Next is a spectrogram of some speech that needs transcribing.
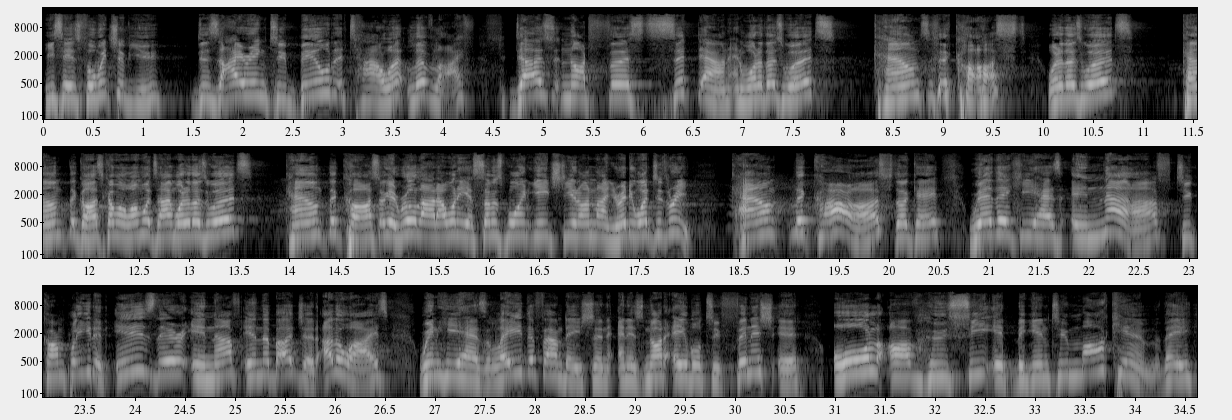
He says, For which of you, desiring to build a tower, live life, does not first sit down and what are those words? Count the cost. What are those words? Count the cost. Come on, one more time. What are those words? Count the cost. Okay, real loud. I want to hear Somers Point, EHT, and online. You ready? One, two, three. Count the cost, okay? Whether he has enough to complete it. Is there enough in the budget? Otherwise, when he has laid the foundation and is not able to finish it, all of who see it begin to mock him. They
